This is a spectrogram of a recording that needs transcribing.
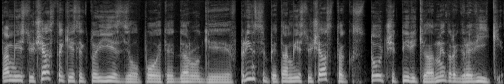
там есть участок, если кто ездил по этой дороге, в принципе, там есть участок 104 километра гравийки.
